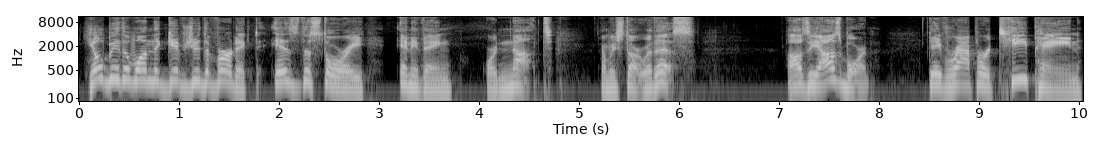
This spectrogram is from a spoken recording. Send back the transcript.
He'll be the one that gives you the verdict is the story anything or not? And we start with this Ozzy Osbourne gave rapper T Pain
